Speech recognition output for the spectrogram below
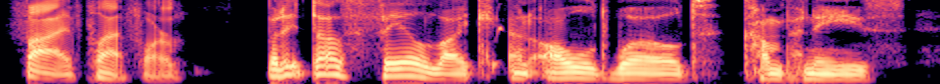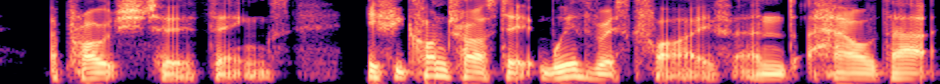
five platform. But it does feel like an old world company's approach to things. If you contrast it with RISC-V and how that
